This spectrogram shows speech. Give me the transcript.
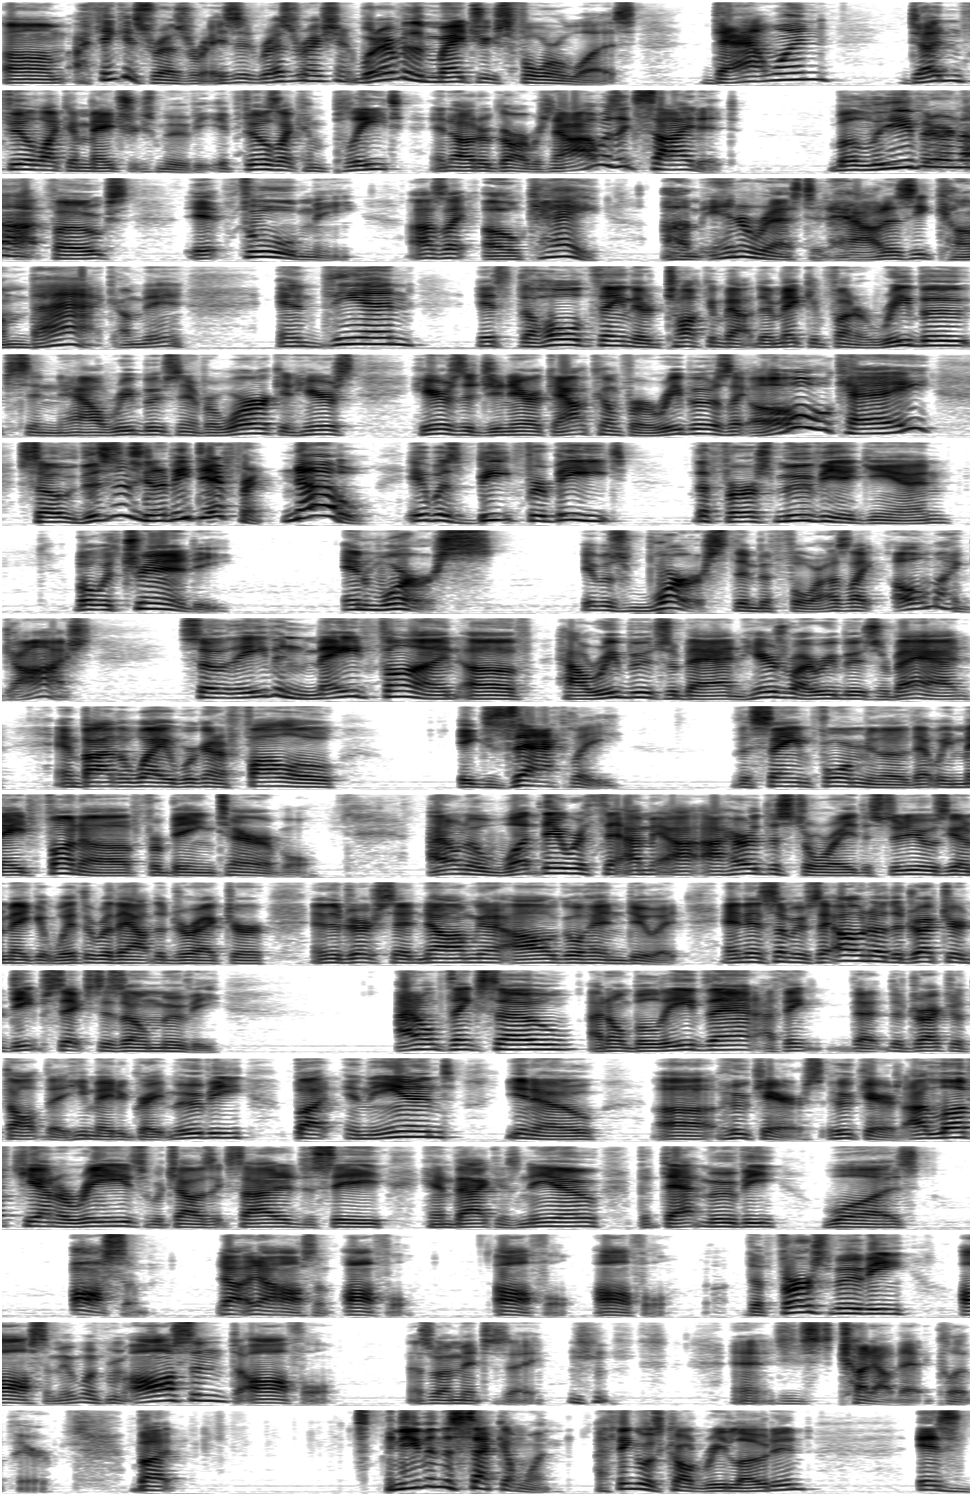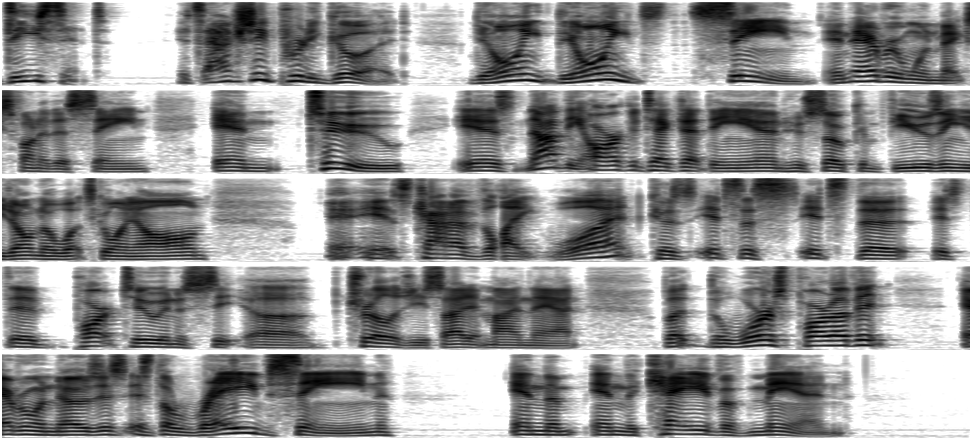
um, I think it's Resurrection. Is it Resurrection? Whatever the Matrix 4 was, that one doesn't feel like a Matrix movie. It feels like complete and utter garbage. Now, I was excited. Believe it or not, folks, it fooled me. I was like, okay, I'm interested. How does he come back? I mean, and then it's the whole thing they're talking about. They're making fun of reboots and how reboots never work. And here's here's a generic outcome for a reboot. It's like, oh, okay, so this is going to be different. No, it was beat for beat the first movie again, but with Trinity, and worse. It was worse than before. I was like, oh my gosh. So they even made fun of how reboots are bad, and here's why reboots are bad. And by the way, we're going to follow exactly the same formula that we made fun of for being terrible. I don't know what they were. I mean, I, I heard the story. The studio was going to make it with or without the director, and the director said, "No, I'm gonna. I'll go ahead and do it." And then some people say, "Oh no, the director deep sixed his own movie." I don't think so. I don't believe that. I think that the director thought that he made a great movie, but in the end, you know, uh, who cares? Who cares? I love Keanu Reeves, which I was excited to see him back as Neo, but that movie was awesome. No, not awesome. Awful. Awful. Awful. The first movie, awesome. It went from awesome to awful. That's what I meant to say. and you just cut out that clip there. But, and even the second one, I think it was called Reloaded, is decent. It's actually pretty good. The only the only scene, and everyone makes fun of this scene, and two is not the architect at the end who's so confusing you don't know what's going on. It's kind of like what? Because it's this it's the it's the part two in a uh, trilogy, so I didn't mind that. But the worst part of it, everyone knows this, is the rave scene in the in the cave of men.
